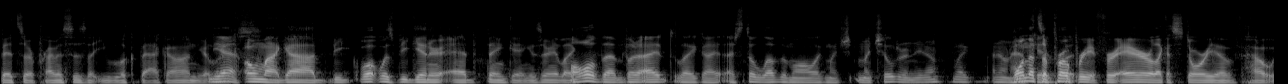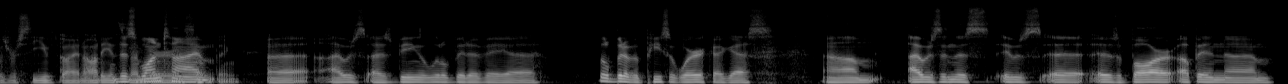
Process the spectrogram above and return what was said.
bits or premises that you look back on? You're like, Yes. oh my god, be, what was beginner Ed thinking? Is there any like all of them, but I like I, I still love them all, like my ch- my children, you know. Like I don't have one that's kids, appropriate for air, or like a story of how it was received by an audience? this one time uh, I was I was being a little bit of a uh, little bit of a piece of work, I guess. Um, I was in this. It was uh, it was a bar up in. Um,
